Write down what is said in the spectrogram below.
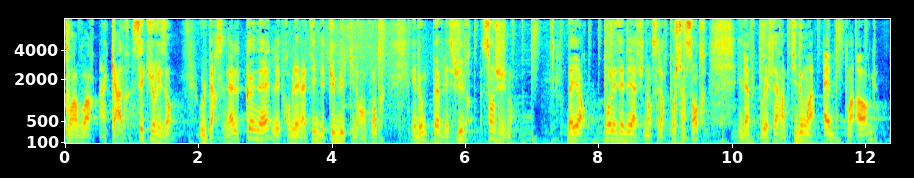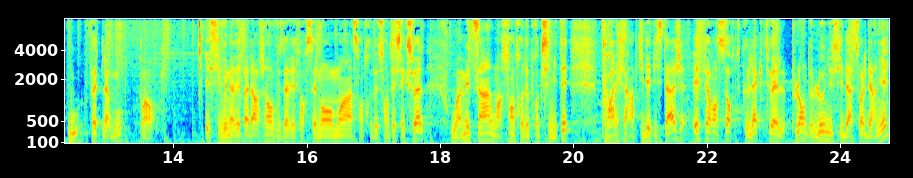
pour avoir un cadre sécurisant où le personnel connaît les problématiques des publics qu'il rencontre et donc peuvent les suivre sans jugement. D'ailleurs, pour les aider à financer leur prochain centre, eh vous pouvez faire un petit don à aide.org ou faites-l'amour.org. Et si vous n'avez pas d'argent, vous avez forcément au moins un centre de santé sexuelle ou un médecin ou un centre de proximité pour aller faire un petit dépistage et faire en sorte que l'actuel plan de l'ONU-SIDA soit le dernier.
